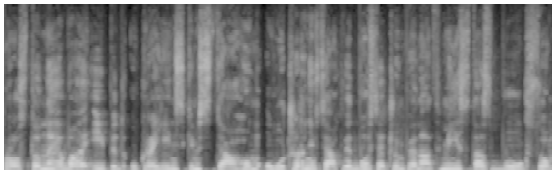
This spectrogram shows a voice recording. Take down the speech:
Просто неба і під українським стягом у Чернівцях відбувся чемпіонат міста з боксу.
